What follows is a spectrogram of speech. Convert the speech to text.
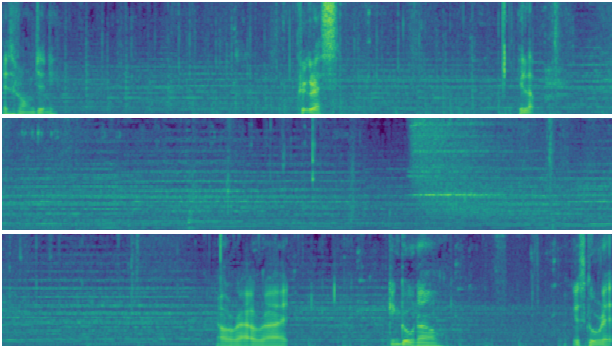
It's wrong Jenny. Quick rest. Heal up. Alright, alright. Can go now. Let's go, Red.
